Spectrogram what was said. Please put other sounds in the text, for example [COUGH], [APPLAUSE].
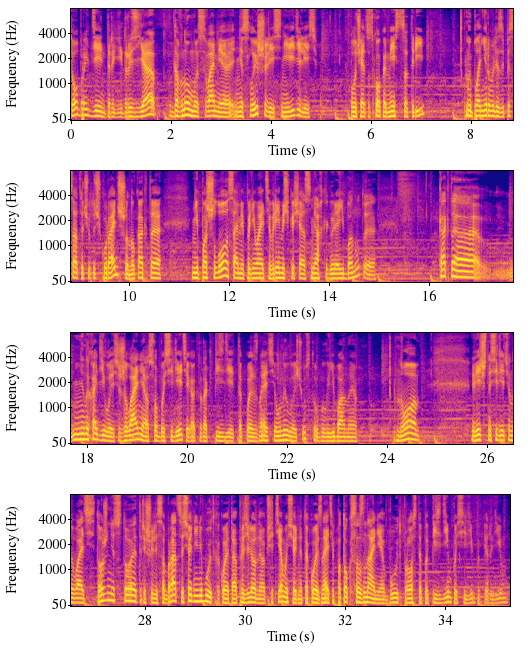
Добрый день, дорогие друзья. Давно мы с вами не слышались, не виделись. Получается, сколько? Месяца три. Мы планировали записаться чуточку раньше, но как-то не пошло. Сами понимаете, времечко сейчас, мягко говоря, ебанутое. Как-то не находилось желания особо сидеть и как-то так пиздеть. Такое, знаете, унылое чувство было ебаное. Но вечно сидеть унывать тоже не стоит. Решили собраться. Сегодня не будет какой-то определенной вообще темы. Сегодня такой, знаете, поток сознания будет. Просто попиздим, посидим, попердим.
